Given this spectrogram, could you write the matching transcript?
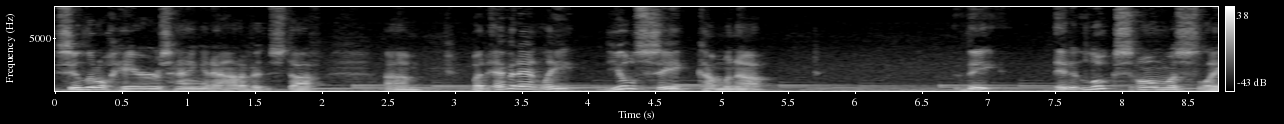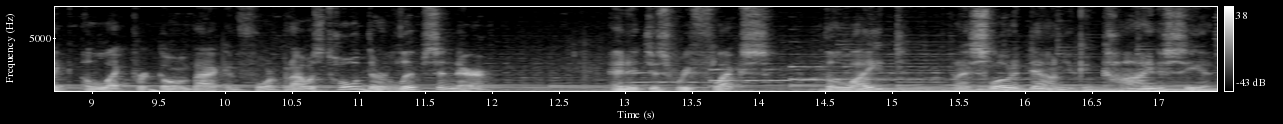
See little hairs hanging out of it and stuff. Um, but evidently, you'll see coming up, the it, it looks almost like electric going back and forth. But I was told there are lips in there, and it just reflects the light. And I slowed it down. You can kind of see it.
